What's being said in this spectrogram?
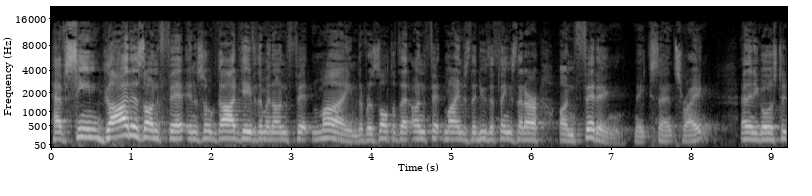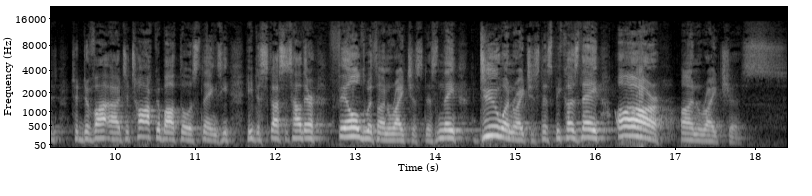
have seen God as unfit, and so God gave them an unfit mind. The result of that unfit mind is they do the things that are unfitting. Makes sense, right? And then he goes to, to, uh, to talk about those things. He, he discusses how they're filled with unrighteousness, and they do unrighteousness because they are unrighteous.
